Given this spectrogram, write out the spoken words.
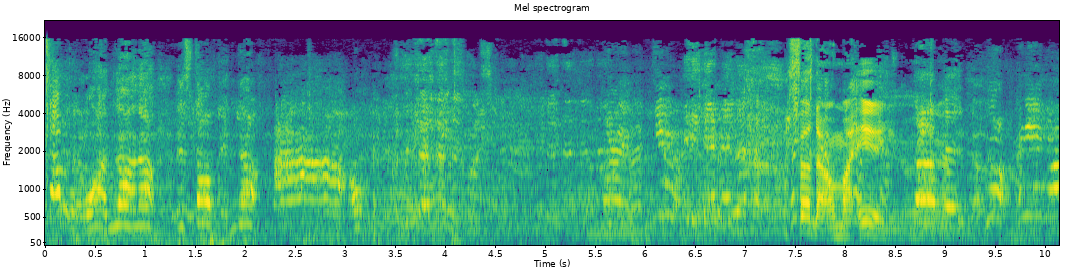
Stop it. No, no. Stop it, no. I felt that on my ear, you know. Stop I. No, I need no.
